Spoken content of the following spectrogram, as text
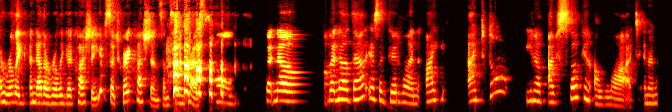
a really another really good question. You have such great questions. I'm so impressed. um, but no, but no, that is a good one. I I don't, you know, I've spoken a lot, and I'm,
